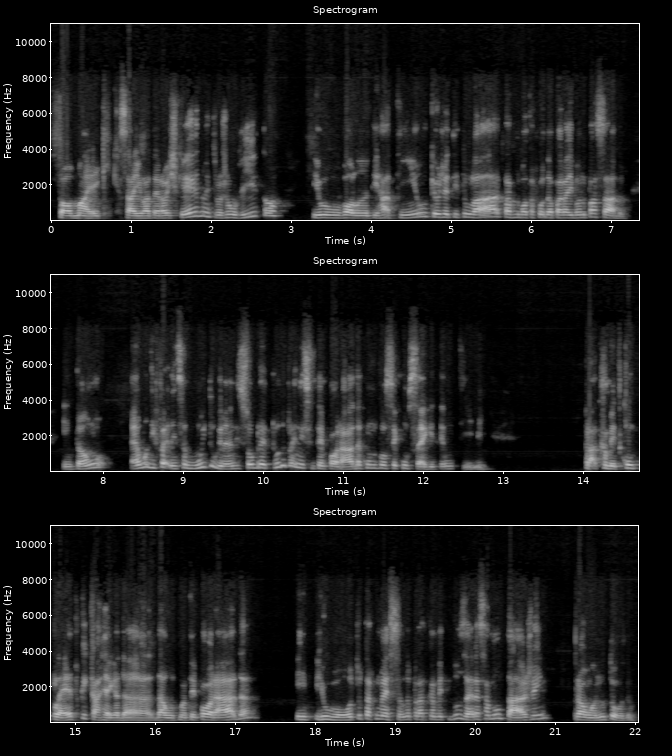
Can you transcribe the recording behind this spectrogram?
Só o Mike, que saiu lateral esquerdo, entrou João Vitor, e o volante Ratinho, que hoje é titular, estava no Botafogo da Paraíba ano passado. Então, é uma diferença muito grande, sobretudo para início de temporada, quando você consegue ter um time praticamente completo, que carrega da, da última temporada, e, e o outro está começando praticamente do zero essa montagem para o ano todo.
